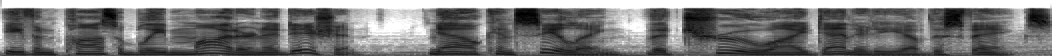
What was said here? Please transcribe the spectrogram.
even possibly modern addition, now concealing the true identity of the Sphinx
